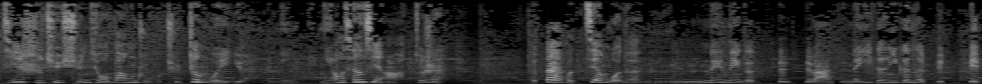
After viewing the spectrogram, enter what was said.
及时去寻求帮助，去正规医院。你你要相信啊，就是就大夫见过的那那个对对吧？就那一根一根的别别。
